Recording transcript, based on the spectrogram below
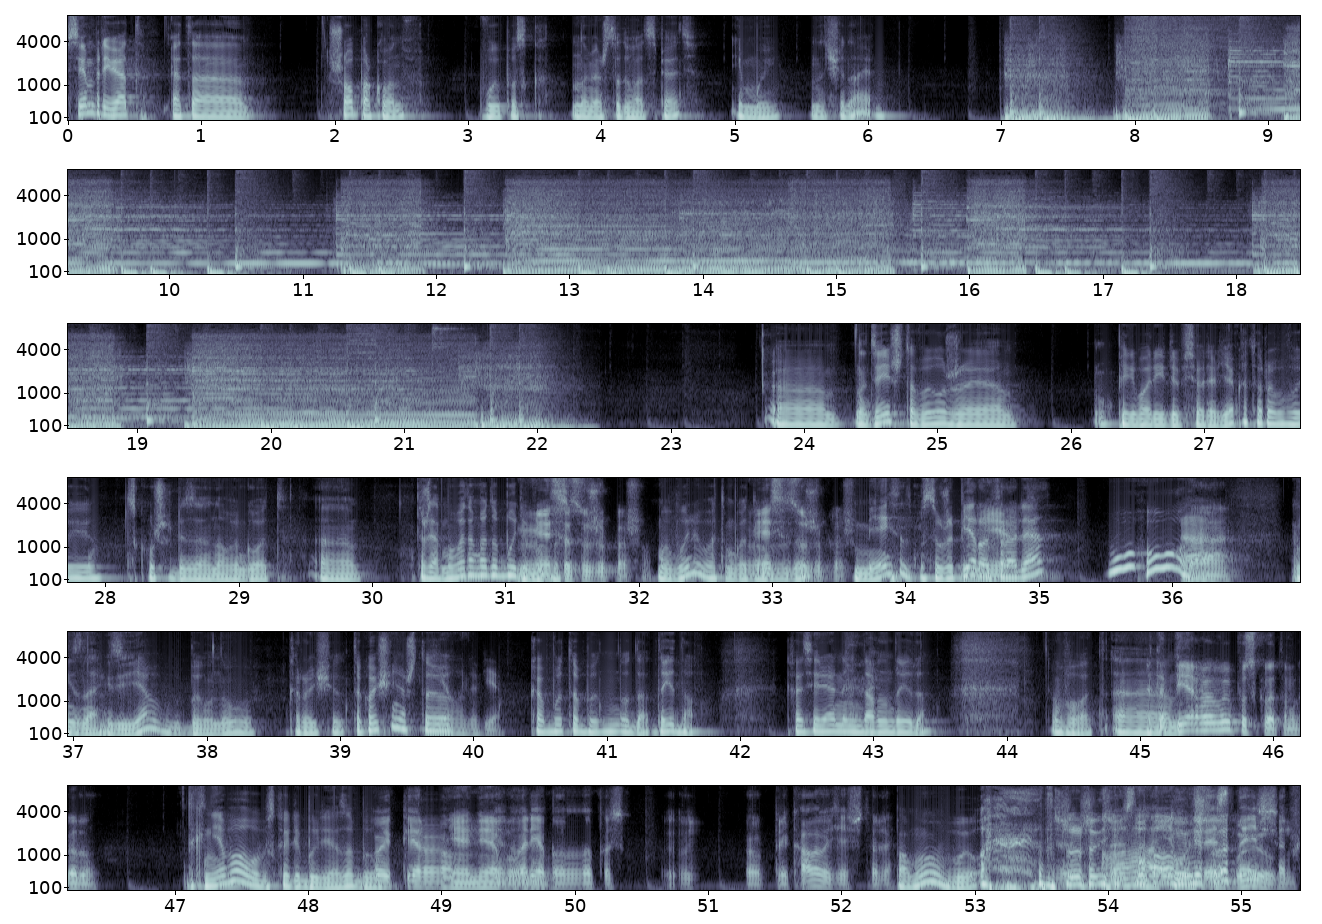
Всем привет! Это шоу Парконф, выпуск номер 125, и мы начинаем. Э, Надеюсь, что вы уже переварили все оливье, которое вы скушали за Новый год. Э, Подожди, а мы в этом году будем? Месяц выпуск? уже прошел. Мы были в этом году? Месяц уже прошел. Месяц? В смысле, уже 1 Нет. февраля? Уху! Да. Не знаю, где я был, ну, короче, такое ощущение, что как будто бы, ну да, доедал. Кстати, реально недавно доедал. Вот. э, Это первый выпуск в этом году. Так не было выпуска или были? Я забыл. Ой, 1 Не, не было, январе не был выпуск. Прикалываетесь, что ли? По-моему, был. А. Nation.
